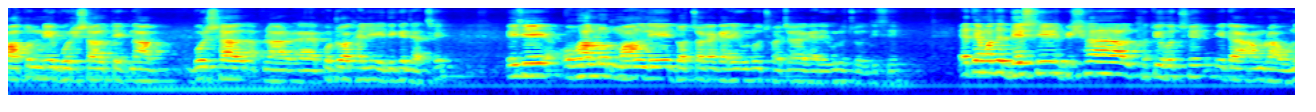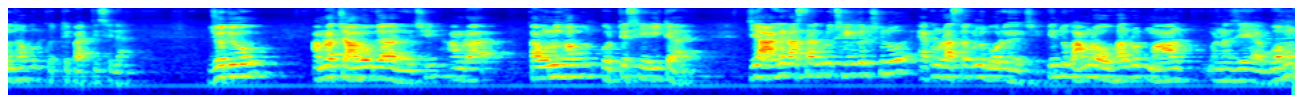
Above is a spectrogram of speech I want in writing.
পাথর নিয়ে বরিশাল, টেকনাফ, বরিশাল, আপনার পটুয়াখালী এদিকে যাচ্ছে। এই যে ওভারলোড মাল নিয়ে দশ চাকা গাড়িগুলো, ছয় চাকা গাড়িগুলো চলতেছে, এতে আমাদের দেশের বিশাল ক্ষতি হচ্ছে, এটা আমরা অনুধাবন করতে পারতেছি না। যদিও আমরা চালক যারা রয়েছি, আমরা তা অনুধাবন করতেছি এইটাই যে আগের রাস্তাগুলো সিঙ্গেল ছিল, এখন রাস্তাগুলো বড় হয়েছে। কিন্তু আমরা ওভারলোড মাল মানে যে বহন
